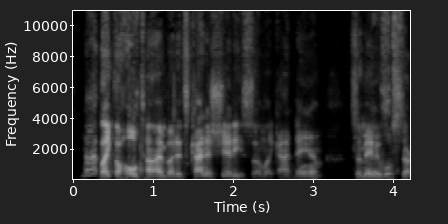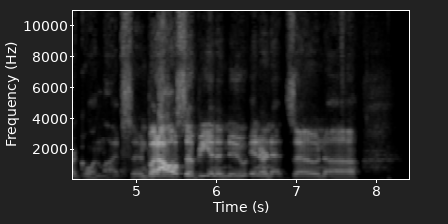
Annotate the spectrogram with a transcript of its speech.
not like the whole time, but it's kind of shitty. So I'm like, God damn. So maybe Yes. we'll start going live soon. But I'll also be in a new internet zone uh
